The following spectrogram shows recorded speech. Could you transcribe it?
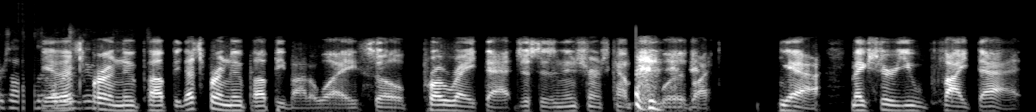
or something Yeah, that's for a new puppy. That's for a new puppy, by the way. So prorate that just as an insurance company would. Like, yeah, make sure you fight that.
